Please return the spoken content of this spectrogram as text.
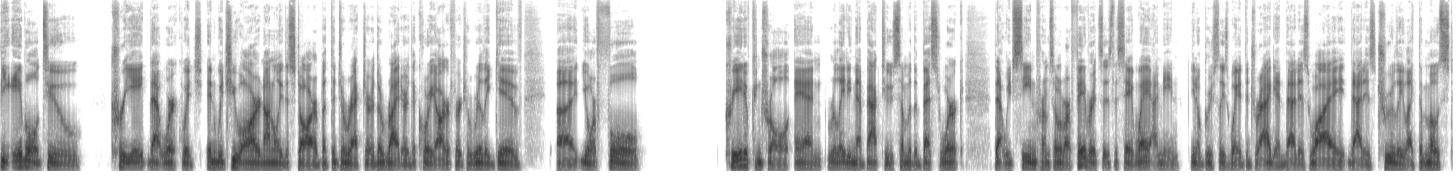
be able to create that work which in which you are not only the star but the director the writer the choreographer to really give uh, your full creative control and relating that back to some of the best work that we've seen from some of our favorites is the same way. I mean, you know, Bruce Lee's Way of the Dragon. That is why that is truly like the most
